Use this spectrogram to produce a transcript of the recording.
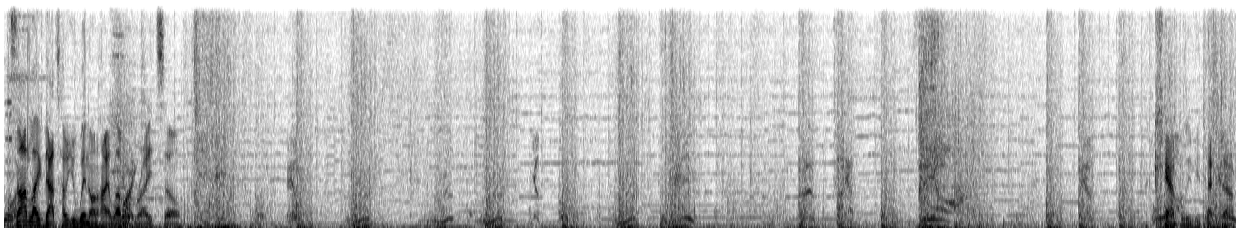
It's not like that's how you win on high level, right? So can't believe he teched out.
